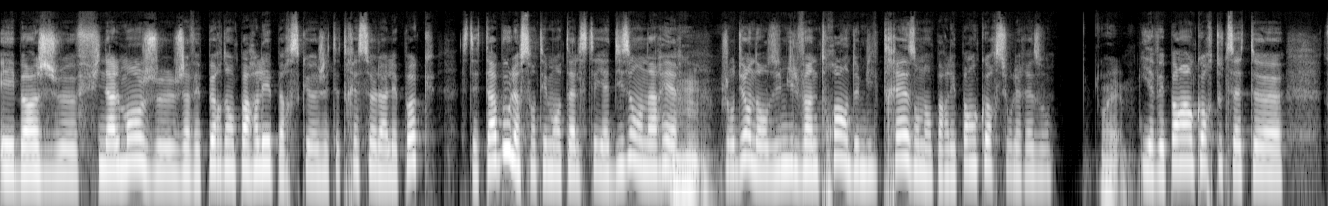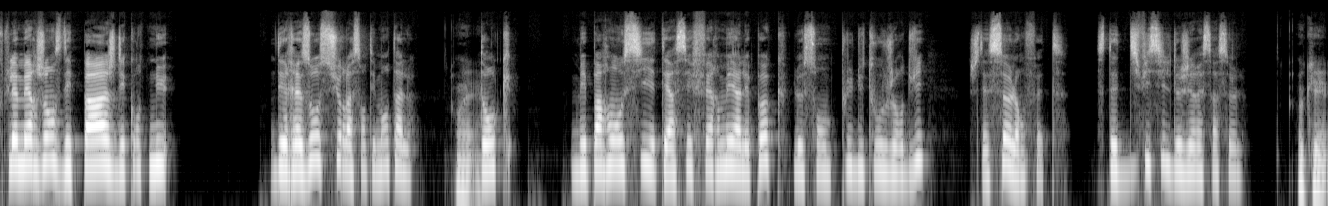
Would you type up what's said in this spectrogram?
Et ben, je, finalement, j'avais peur d'en parler parce que j'étais très seule à l'époque. C'était tabou la santé mentale, c'était il y a 10 ans en arrière. Mhm. Aujourd'hui, on est en 2023, en 2013, on n'en parlait pas encore sur les réseaux. Ouais. Il n'y avait pas encore toute cette euh, toute l'émergence des pages, des contenus, des réseaux sur la santé mentale. Ouais. Donc, mes parents aussi étaient assez fermés à l'époque, le sont plus du tout aujourd'hui. J'étais seule en fait. C'était difficile de gérer ça seule. Ok. Et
